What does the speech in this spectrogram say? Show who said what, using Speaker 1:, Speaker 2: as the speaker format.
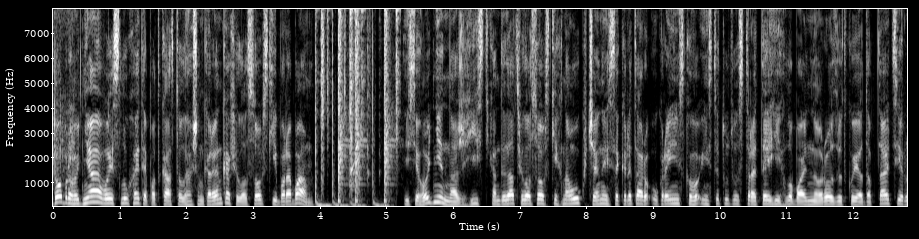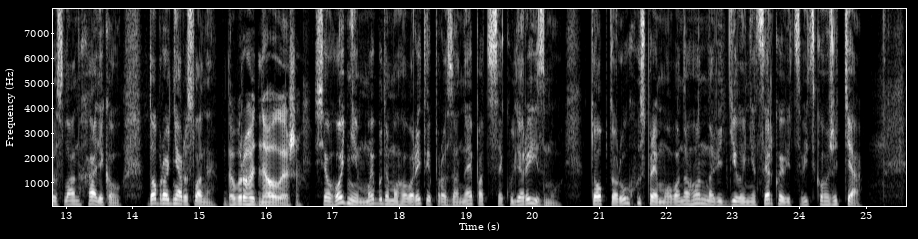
Speaker 1: Доброго дня! Ви слухаєте подкаст Олега Шинкаренка Філософський барабан. І сьогодні наш гість, кандидат філософських наук, вчений секретар Українського інституту стратегії глобального розвитку і адаптації Руслан Халіков. Доброго дня, Руслане.
Speaker 2: Доброго дня, Олеже.
Speaker 1: Сьогодні ми будемо говорити про занепад секуляризму, тобто руху спрямованого на відділення церкви від світського життя.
